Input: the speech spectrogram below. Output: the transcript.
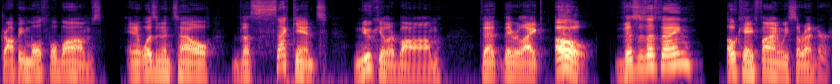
dropping multiple bombs. And it wasn't until the second nuclear bomb that they were like, oh, this is a thing? Okay, fine, we surrender.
